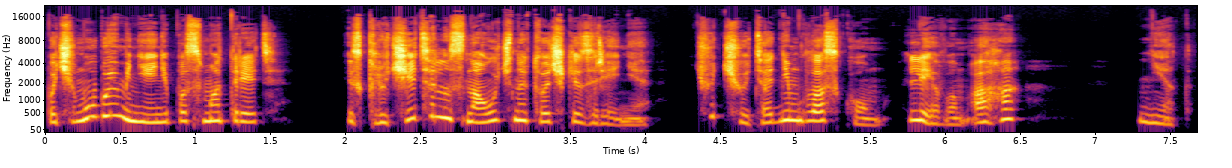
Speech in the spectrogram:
Почему бы и мне не посмотреть? Исключительно с научной точки зрения. Чуть-чуть, одним глазком. Левым, ага. Нет,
